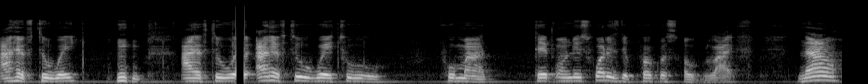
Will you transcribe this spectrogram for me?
i have two way. I have two way i have two way to put my tape on this. What is the purpose of life? Now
